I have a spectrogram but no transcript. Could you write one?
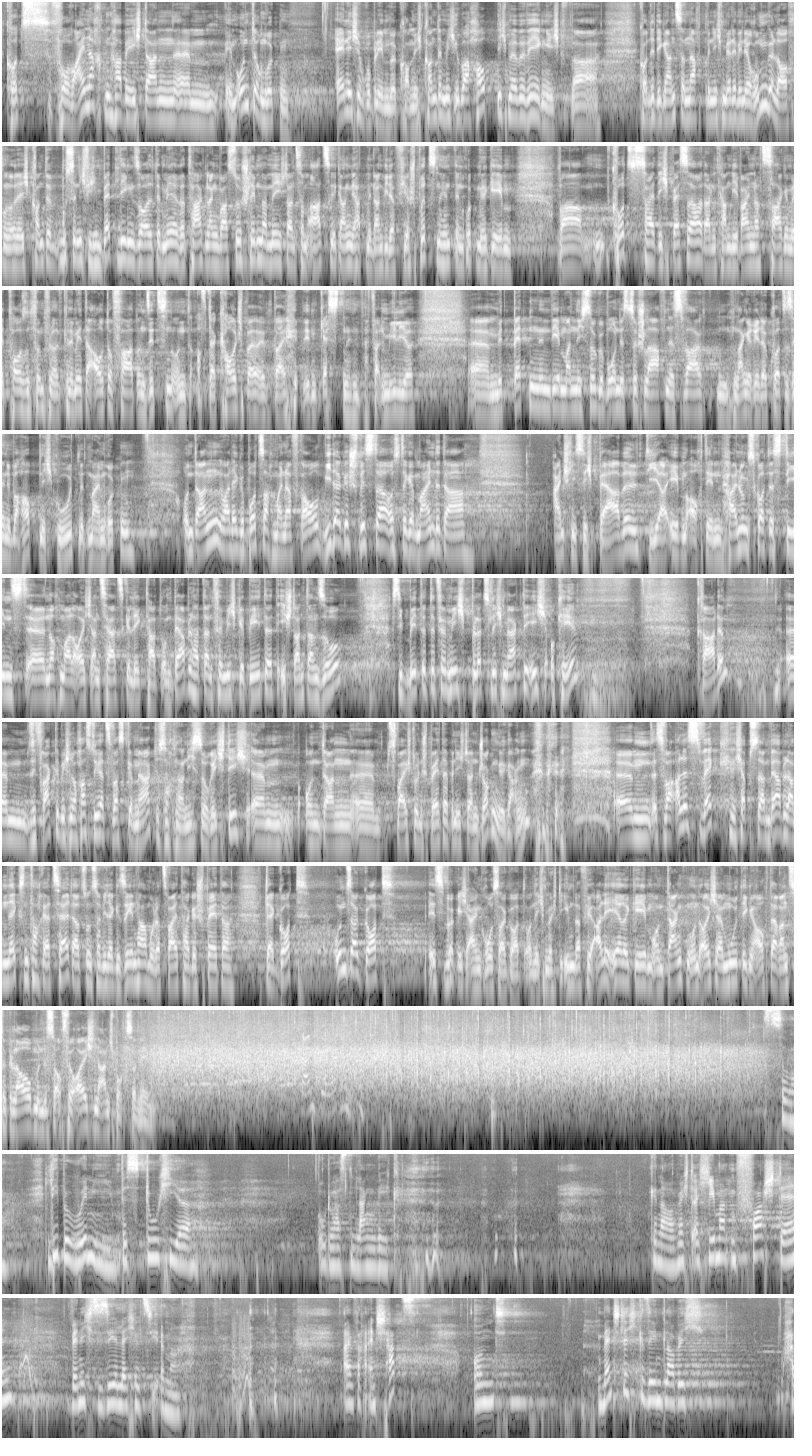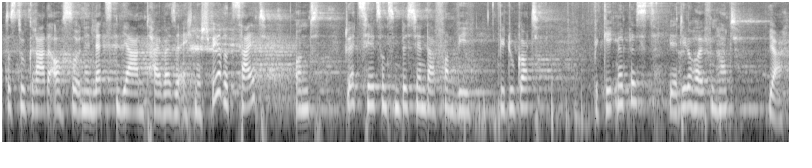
kurz vor Weihnachten habe ich dann ähm, im unteren Rücken ähnliche Probleme bekommen. Ich konnte mich überhaupt nicht mehr bewegen. Ich war, konnte die ganze Nacht bin ich mehr oder weniger rumgelaufen oder ich konnte, wusste nicht, wie ich im Bett liegen sollte. Mehrere Tage lang war es so schlimm. Dann bin ich dann zum Arzt gegangen. Der hat mir dann wieder vier Spritzen hinten in den Rücken gegeben. War kurzzeitig besser. Dann kamen die Weihnachtstage mit 1500 Kilometer Autofahrt und Sitzen und auf der Couch bei, bei den Gästen in der Familie äh, mit Betten, in denen man nicht so gewohnt ist zu schlafen. Es war lange Rede kurzer Sinn überhaupt nicht gut mit meinem Rücken. Und dann war der Geburtstag meiner Frau, wieder Geschwister aus der Gemeinde da, einschließlich Bärbel, die ja eben auch den Heilungsgottesdienst äh, nochmal euch ans Herz gelegt hat. Und Bärbel hat dann für mich gebetet. Ich stand dann so, sie betete für mich. Plötzlich merkte ich, okay, gerade. Ähm, sie fragte mich noch, hast du jetzt was gemerkt? Ich sagte, noch nicht so richtig. Ähm, und dann äh, zwei Stunden später bin ich dann joggen gegangen. ähm, es war alles weg. Ich habe es dann Bärbel am nächsten Tag erzählt, als wir uns dann wieder gesehen haben oder zwei Tage später. Der Gott, unser Gott, ist wirklich ein großer Gott und ich möchte ihm dafür alle Ehre geben und danken und euch ermutigen, auch daran zu glauben und es auch für euch in Anspruch zu nehmen. So, liebe Winnie, bist du hier? Oh, du hast einen langen Weg. genau, ich möchte euch jemanden vorstellen. Wenn ich sie sehe, lächelt sie immer. Einfach ein Schatz. Und menschlich gesehen, glaube ich, hattest du gerade auch so in den letzten Jahren teilweise echt eine schwere Zeit. Und du erzählst uns ein bisschen davon, wie, wie du Gott begegnet bist, wie er dir geholfen hat. Ja.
